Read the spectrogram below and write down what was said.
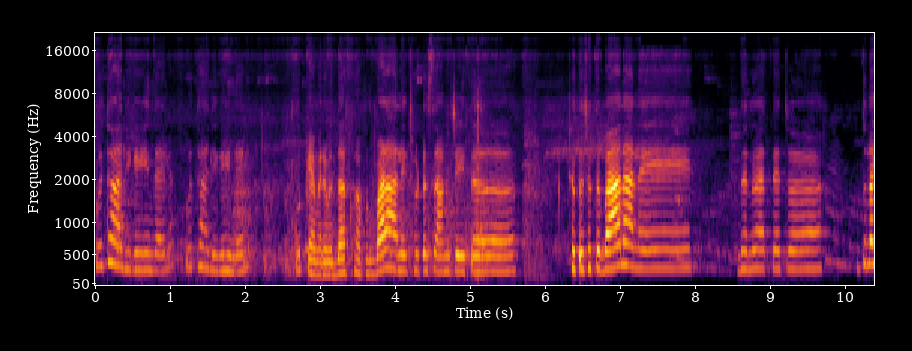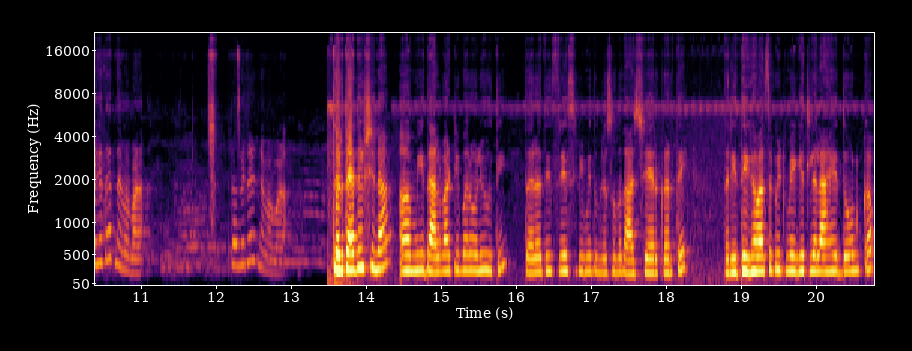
कुठं आली ग हिंडायला? कुठं आली ग हिंडायला? मग कॅमेऱ्यामध्ये दाखवू आपण. बाळ आले छोटंसं आमच्या इथं. छोटं छोटं बाळ आले धनु आत्याचं तुला घेतात ना मग बाळा? तुला घेतात ना मग बाळा? तर त्या दिवशी ना मी दालबाटी बनवली होती. तर तीच रेसिपी मी तुमच्यासोबत आज शेअर करते. तर इथे गव्हाचं पीठ मी घेतलेलं आहे दोन कप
